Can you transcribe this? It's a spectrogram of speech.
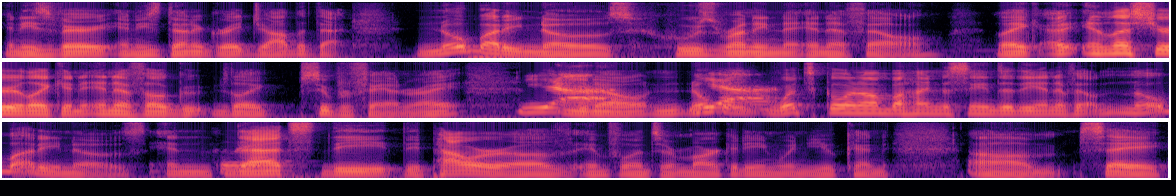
And he's very, and he's done a great job at that. Nobody knows who's running the NFL. Like uh, unless you're like an NFL like super fan, right? Yeah. You know, nobody, Yeah. what's going on behind the scenes of the NFL? Nobody knows, and that's the the power of influencer marketing when you can um, say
